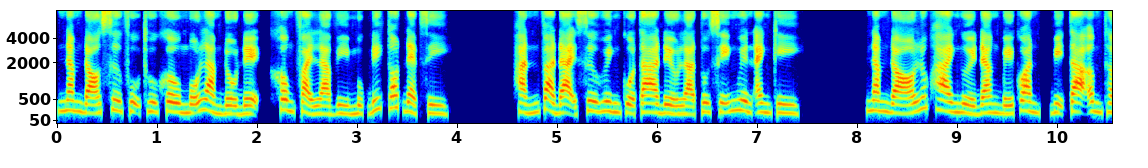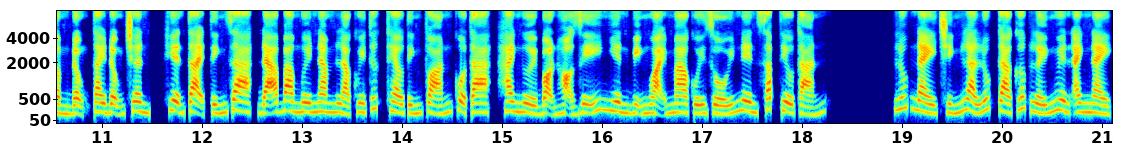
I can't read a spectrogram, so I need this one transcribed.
năm đó sư phụ thu khâu mỗ làm đồ đệ, không phải là vì mục đích tốt đẹp gì. Hắn và đại sư huynh của ta đều là tu sĩ Nguyên Anh Kỳ. Năm đó lúc hai người đang bế quan, bị ta âm thầm động tay động chân, hiện tại tính ra, đã 30 năm là quy thức theo tính toán của ta, hai người bọn họ dĩ nhiên bị ngoại ma quấy rối nên sắp tiêu tán. Lúc này chính là lúc ta cướp lấy Nguyên Anh này,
